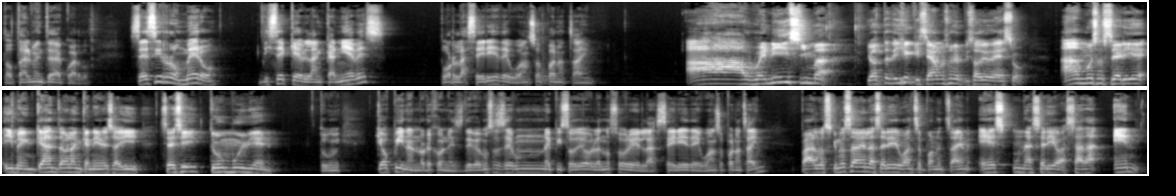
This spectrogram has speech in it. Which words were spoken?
Totalmente de acuerdo. Ceci Romero dice que Blancanieves por la serie de Once Upon a Time. Ah, buenísima. Yo te dije que hiciéramos un episodio de eso. Amo esa serie y me encanta Blancanieves ahí. Ceci, tú muy bien. Tú- ¿Qué opinan, orejones? ¿Debemos hacer un episodio hablando sobre la serie de Once Upon a Time? Para los que no saben, la serie de Once Upon a Time es una serie basada en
